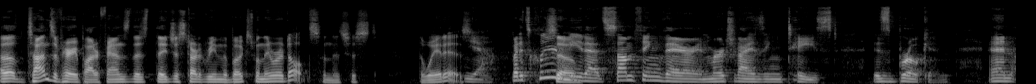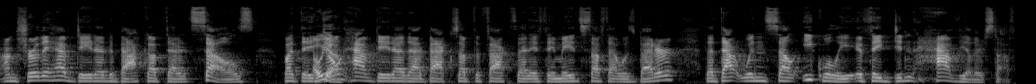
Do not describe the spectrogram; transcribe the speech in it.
uh, tons of harry potter fans this, they just started reading the books when they were adults and it's just the way it is. Yeah, but it's clear So- to me that something there in merchandising taste is broken, and I'm sure they have data to back up that it sells. But they Oh, don't have data that backs up the fact that if they made stuff that was better, that that wouldn't sell equally if they didn't have the other stuff.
